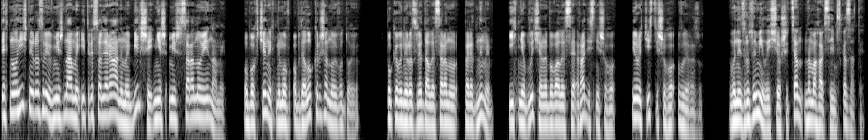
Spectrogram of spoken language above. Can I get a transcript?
Технологічний розрив між нами і трисоляріанами більший, ніж між сараною і нами. Обох вчених немов обдало крижаною водою. Поки вони розглядали сарану перед ними, їхні обличчя набували все радіснішого і урочистішого виразу. Вони зрозуміли, що шицян намагався їм сказати.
